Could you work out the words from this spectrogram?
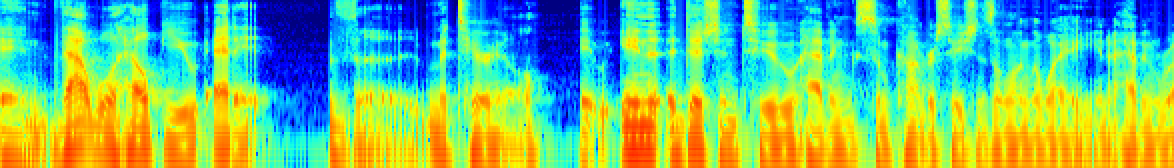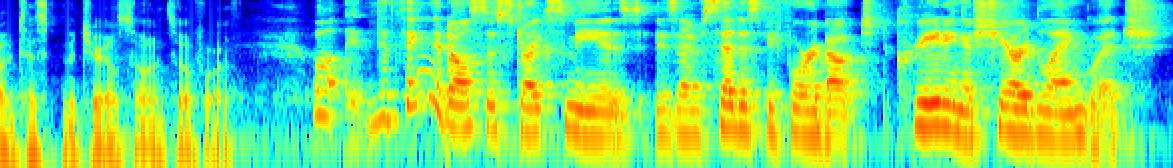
and that will help you edit the material in addition to having some conversations along the way, you know, having road test material, so on and so forth. Well, the thing that also strikes me is, is I've said this before about creating a shared language.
